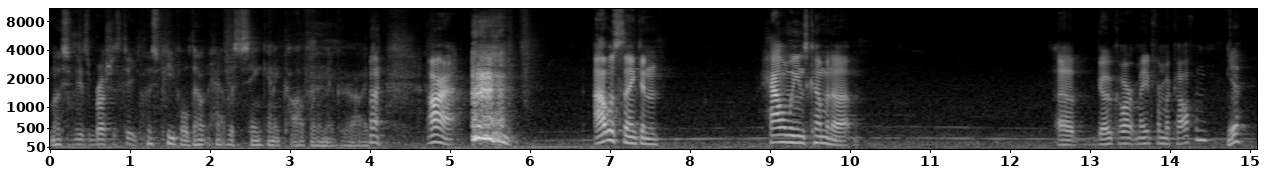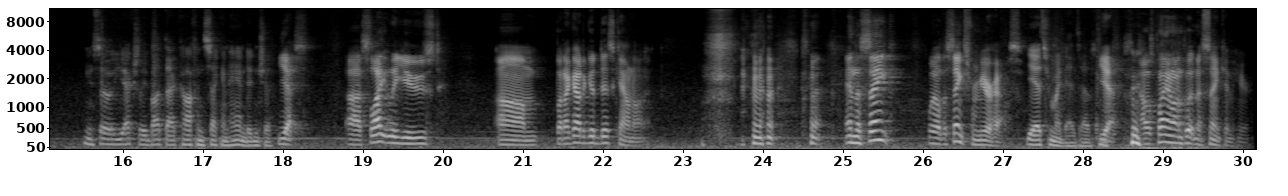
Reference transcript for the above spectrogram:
Most He needs to brush his teeth. most people don't have a sink and a coffin in their garage. All right. I was thinking Halloween's coming up. A go kart made from a coffin? yeah. And so you actually bought that coffin secondhand, didn't you? Yes. Uh, slightly used, um, but I got a good discount on it. and the sink, well, the sink's from your house. Yeah, it's from my dad's house. Yeah. I was planning on putting a sink in here.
